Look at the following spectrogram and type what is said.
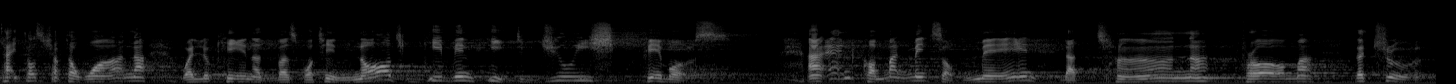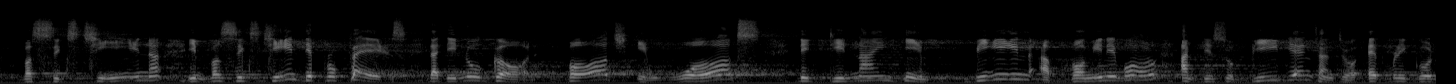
Titus chapter 1, we're looking at verse 14. Not giving heed to Jewish fables and commandments of men that turn from the truth. Verse 16, in verse 16, they profess that they know God, but in works they deny him being abominable and disobedient unto every good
